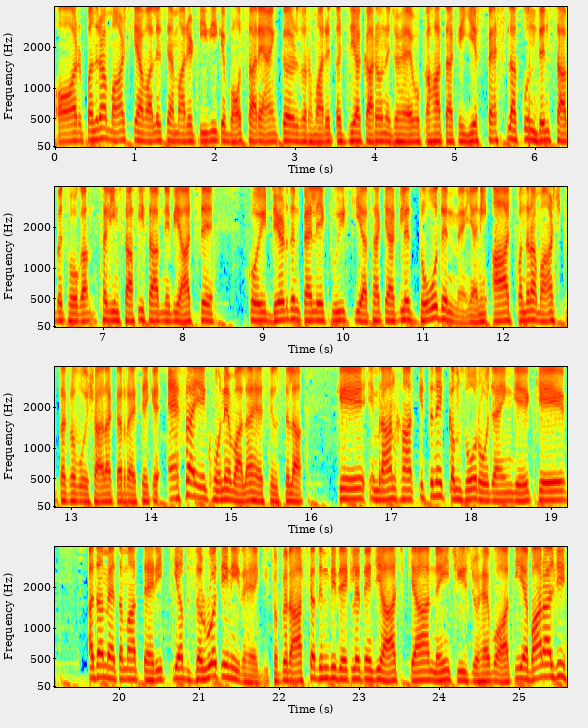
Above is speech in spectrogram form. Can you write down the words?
और पंद्रह मार्च के हवाले से हमारे टीवी के बहुत सारे एंकर्स और हमारे तजियाकारों ने जो है वो कहा था कि ये फैसला कन दिन साबित होगा? सलीम साफी साहब ने भी आज से कोई डेढ़ दिन पहले एक ट्वीट किया था कि अगले दो दिन में, यानी आज पंद्रह मार्च तक वो इशारा कर रहे थे कि ऐसा एक होने वाला है सिलसिला कि इमरान खान इतने कमज़ोर हो जाएँगे कि अदम एतम तहरीक की अब ज़रूरत ही नहीं रहेगी। तो फिर आज का दिन भी देख लेते हैं जी, आज क्या नई चीज़ जो है वो आती है। बहरहाल जी,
